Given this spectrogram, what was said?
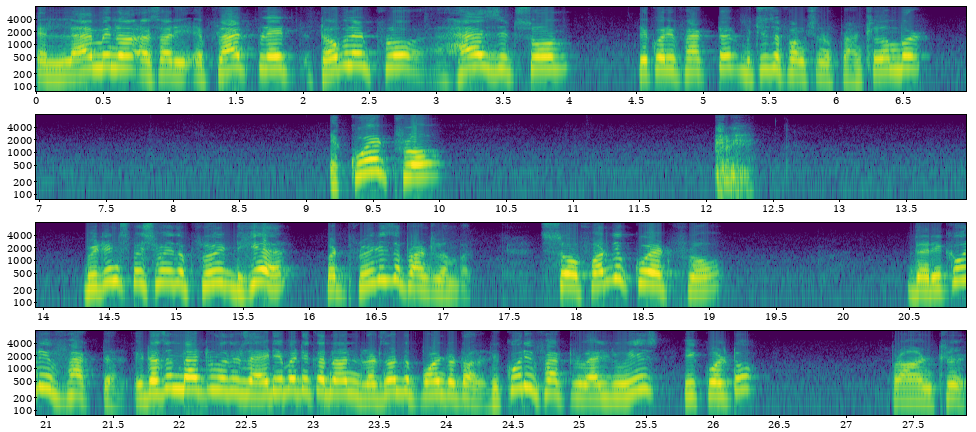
a laminar uh, sorry a flat plate turbulent flow has its own recovery factor which is a function of Prandtl number. A Couette flow we did not specify the fluid here, but fluid is the Prandtl number. So, for the Couette flow the recovery factor it does not matter whether it is adiabatic or not that is not the point at all recovery factor value is equal to Prandtl.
